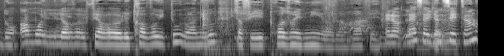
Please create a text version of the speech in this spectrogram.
dans un mois, il leur faire euh, les travaux et tout dans la maison. Ça fait trois ans et demi, euh, il a rien fait. Alors là, ça vient de s'éteindre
